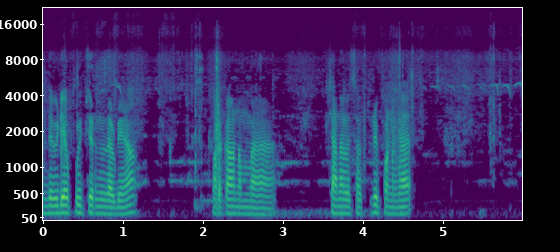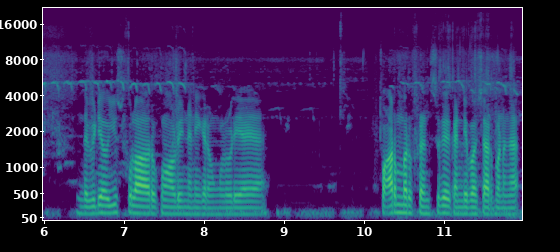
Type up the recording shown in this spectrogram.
இந்த வீடியோ பிடிச்சிருந்தது அப்படின்னா மறக்காம நம்ம சேனலை சப்ஸ்கிரைப் பண்ணுங்கள் இந்த வீடியோ யூஸ்ஃபுல்லாக இருக்கும் அப்படின்னு நினைக்கிறேன் உங்களுடைய ஃபார்மர் ஃப்ரெண்ட்ஸுக்கு கண்டிப்பாக ஷேர் பண்ணுங்கள்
